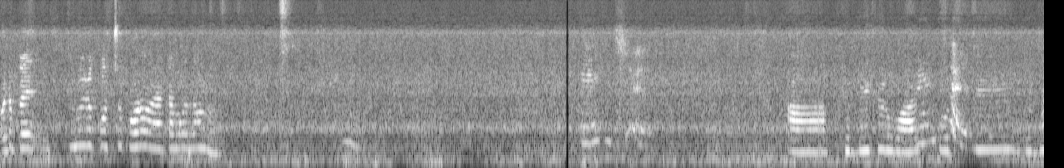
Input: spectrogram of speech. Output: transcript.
ওটা তুমি ওটা করছ করো একটা আমাকে দাও না। ফেব্রিকের ওয়ার্ক করতে যদি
